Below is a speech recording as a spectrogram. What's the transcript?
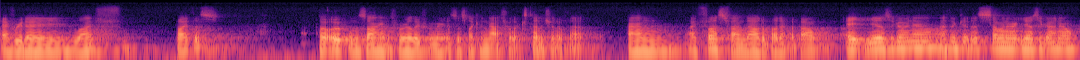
everyday life by this. So open science really for me is just like a natural extension of that. And I first found out about it about eight years ago now, I think it is, seven or eight years ago now.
